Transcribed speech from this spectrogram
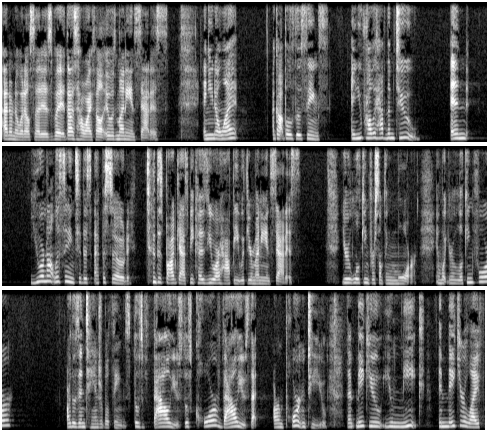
I don't know what else that is, but that's how I felt. It was money and status. And you know what? I got both those things, and you probably have them too. And you are not listening to this episode to this podcast because you are happy with your money and status. You're looking for something more. And what you're looking for are those intangible things, those values, those core values that are important to you, that make you unique and make your life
